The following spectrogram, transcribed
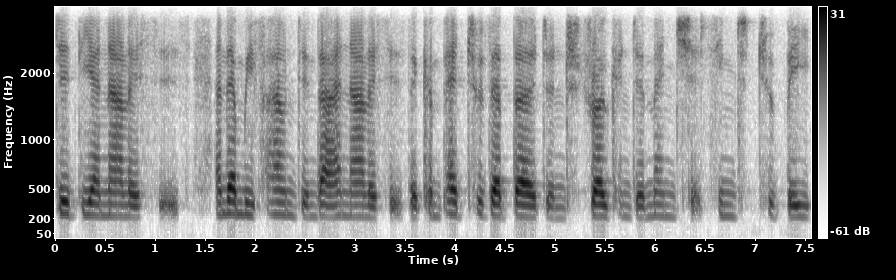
did the analysis, and then we found in that analysis that compared to the burden, stroke and dementia seemed to be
